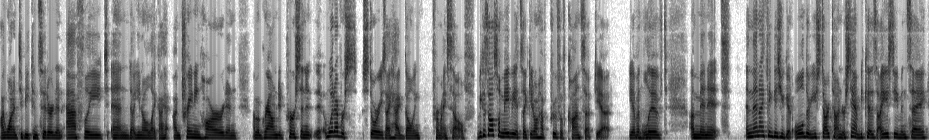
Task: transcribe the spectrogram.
I wanted to be considered an athlete and, uh, you know, like I, I'm training hard and I'm a grounded person and uh, whatever s- stories I had going for myself. Because also maybe it's like you don't have proof of concept yet. You haven't mm-hmm. lived a minute. And then I think as you get older, you start to understand because I used to even say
